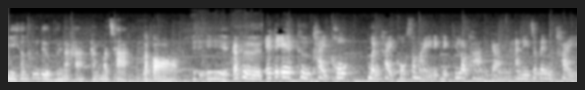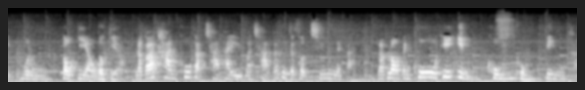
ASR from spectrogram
มีเครื่องเครื่องดื่มด้วยนะคะ ทั้งมัทฉะแล้วก็เอทเอก็คือ ATA คือไข่คกเหมือนไข่คกสมัยเด็กๆ ที่เราทานกัน อันนี้จะเป็นไข่บนโตเกียว โตเกียว แล้วก็ทานคู่กับชาไทยหรือมัทฉะก็คือจะสดชื่นเลยค่ะ รับรองเป็นคู่ที่อิ่มคุ้มคุ้มฟินค่ะ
